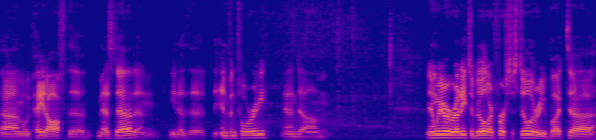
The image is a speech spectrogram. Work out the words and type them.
Um, we paid off the mez debt and you know the the inventory and um, and we were ready to build our first distillery. But uh,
